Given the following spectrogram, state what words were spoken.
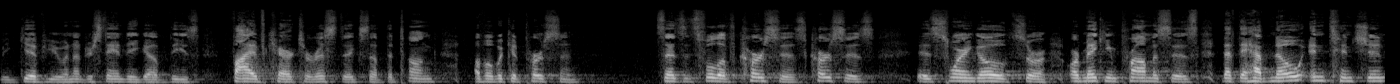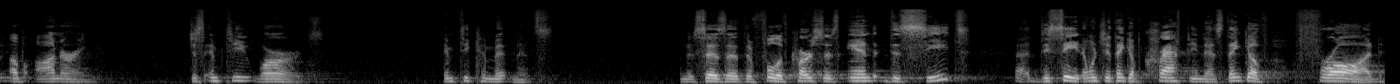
We give you an understanding of these five characteristics of the tongue of a wicked person. It says it's full of curses. Curses is swearing oaths or, or making promises that they have no intention of honoring. Just empty words, empty commitments. And it says that they're full of curses and deceit. Uh, deceit. I want you to think of craftiness. Think of fraud.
